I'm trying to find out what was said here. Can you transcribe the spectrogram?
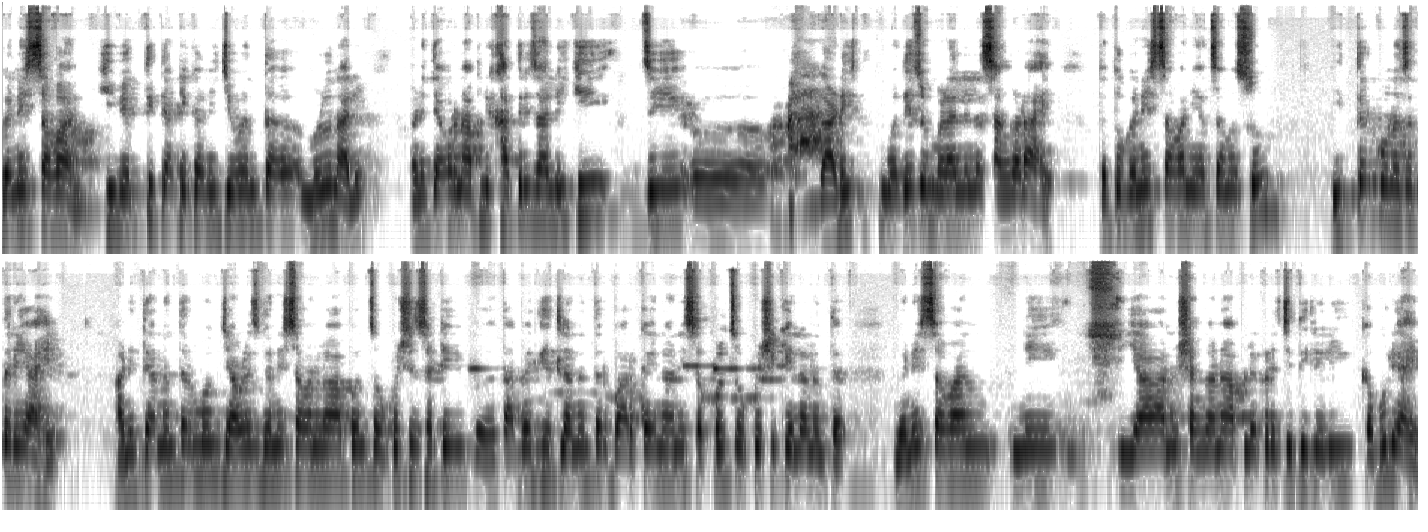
गणेश चव्हाण ही व्यक्ती त्या ठिकाणी जिवंत मिळून आली. आणि त्यावरून आपली खात्री झाली की जे गाडीमध्ये जो मिळालेला सांगाडा आहे तर तो गणेश चव्हाण याचा नसून इतर कोणाचा तरी आहे. आणि त्यानंतर मग ज्यावेळेस गणेश चव्हाणला आपण चौकशीसाठी ताब्यात घेतल्यानंतर बारकाईनं आणि सखोल चौकशी केल्यानंतर गणेश चव्हाणने या अनुषंगानं आपल्याकडे जी दिलेली कबुली आहे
